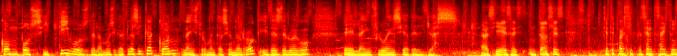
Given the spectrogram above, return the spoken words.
compositivos de la música clásica con la instrumentación del rock y desde luego eh, la influencia del jazz. Así es, entonces, ¿qué te parece si presentas ahí tú?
